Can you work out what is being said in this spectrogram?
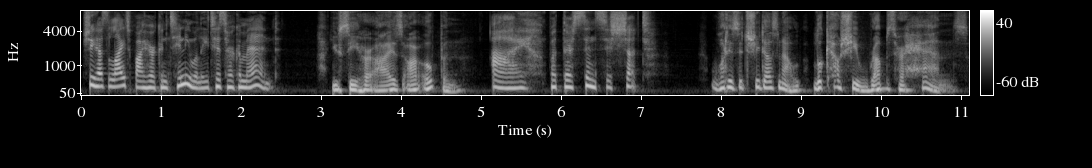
She has light by her continually, 'tis her command. You see her eyes are open. Aye, but their sense is shut. What is it she does now? Look how she rubs her hands.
